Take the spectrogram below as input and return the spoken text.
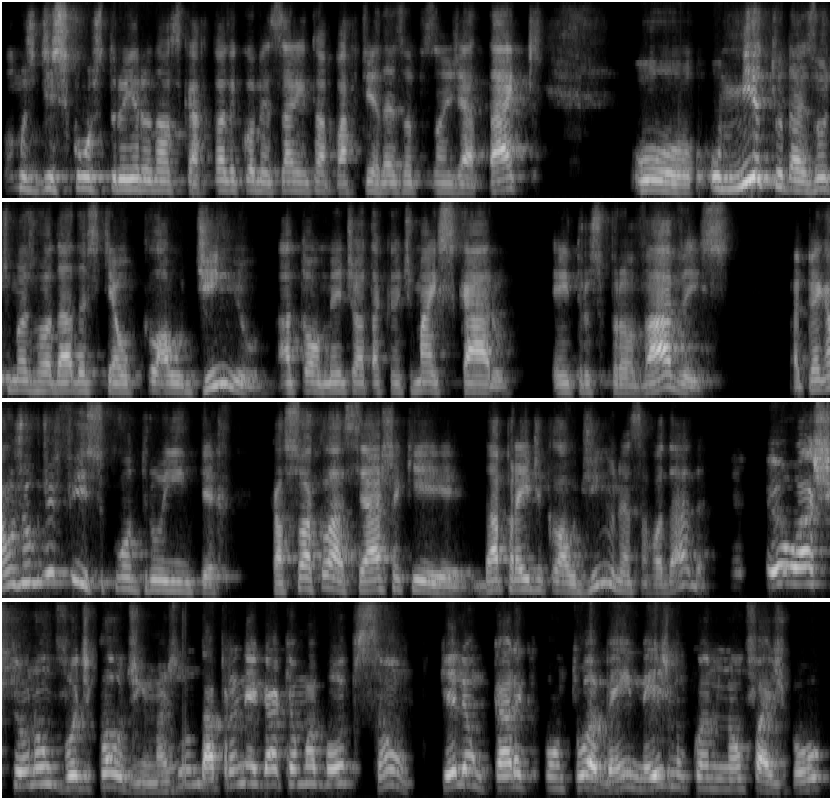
Vamos desconstruir o nosso cartola e começar então a partir das opções de ataque. O, o mito das últimas rodadas, que é o Claudinho, atualmente o atacante mais caro entre os prováveis, vai pegar um jogo difícil contra o Inter. Caçocla, você acha que dá para ir de Claudinho nessa rodada? Eu acho que eu não vou de Claudinho, mas não dá para negar que é uma boa opção. Porque ele é um cara que pontua bem, mesmo quando não faz gol,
